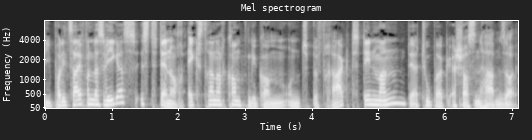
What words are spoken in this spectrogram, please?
Die Polizei von Las Vegas ist dennoch extra nach Compton gekommen und befragt den Mann, der Tupac erschossen haben soll.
